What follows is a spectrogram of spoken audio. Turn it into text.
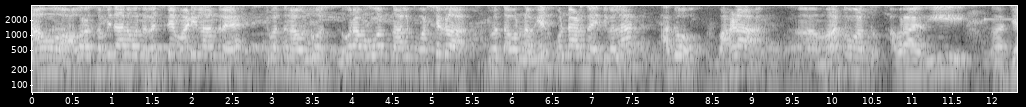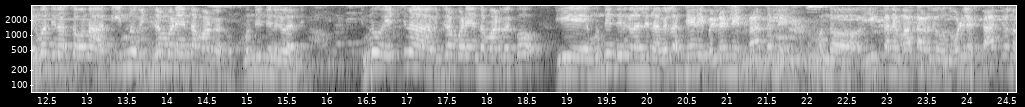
ನಾವು ಅವರ ಸಂವಿಧಾನವನ್ನು ರಚನೆ ಮಾಡಿಲ್ಲ ಅಂದ್ರೆ ಇವತ್ತು ನಾವು ನೂರ ಮೂವತ್ನಾಲ್ಕು ವರ್ಷಗಳ ಇವತ್ತು ಅವ್ರನ್ನ ನಾವೇನು ಕೊಂಡಾಡ್ತಾ ಇದ್ದೀವಲ್ಲ, ಅದು ಬಹಳ ಮಹತ್ವವಾದ್ದು. ಅವರ ಈ ಜನ್ಮ ದಿನೋತ್ಸವನ್ನ ಅತಿ ಇನ್ನೂ ವಿಜೃಂಭಣೆಯಿಂದ ಮಾಡಬೇಕು ಮುಂದಿನ ದಿನಗಳಲ್ಲಿ. ಇನ್ನೂ ಹೆಚ್ಚಿನ ವಿಜೃಂಭಣೆಯಿಂದ ಮಾಡಬೇಕು. ಈ ಮುಂದಿನ ದಿನಗಳಲ್ಲಿ ನಾವೆಲ್ಲ ಸೇರಿ ಬೆಳ್ಳಳ್ಳಿ ಕ್ರಾಸಲ್ಲಿ ಒಂದು ಈಗ ತಾನೇ ಮಾತಾಡಿದ್ವಿ, ಒಂದು ಒಳ್ಳೆ ಸ್ಟ್ಯಾಚ್ಯೂನ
